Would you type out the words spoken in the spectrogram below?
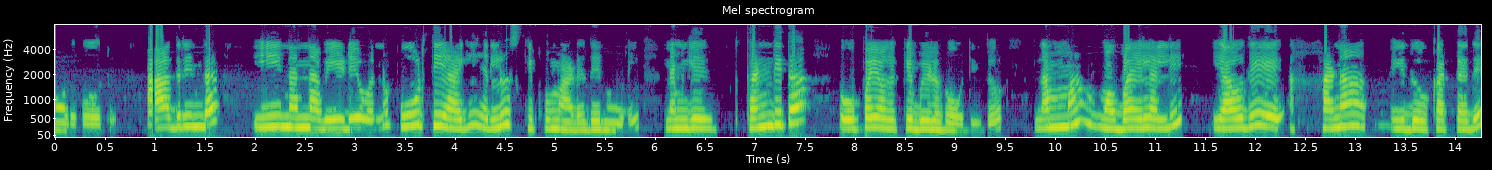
ನೋಡಬಹುದು ಆದ್ರಿಂದ ಈ ನನ್ನ ವಿಡಿಯೋವನ್ನು ಪೂರ್ತಿಯಾಗಿ ಎಲ್ಲೂ ಸ್ಕಿಪ್ ಮಾಡದೆ ನೋಡಿ. ನಮಗೆ ಖಂಡಿತ ಉಪಯೋಗಕ್ಕೆ ಬೀಳಬಹುದು ಇದು. ನಮ್ಮ ಮೊಬೈಲ್ ಅಲ್ಲಿ ಯಾವುದೇ ಹಣ ಇದು ಕಟ್ಟದೆ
